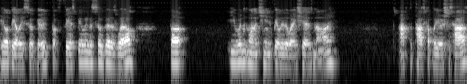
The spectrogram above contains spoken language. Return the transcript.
heel Bayley's so good, but face Bayley was so good as well. But you wouldn't want to change Bayley the way she is now. After the past couple of years she's had,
